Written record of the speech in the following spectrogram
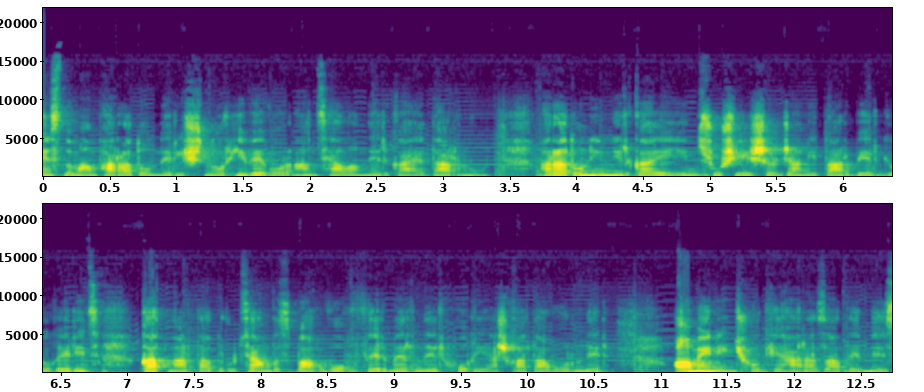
Հենց նման փառատոնների շնորհիվ է որ անցյալը ներկա է դառնում։ Փառատոնին ներկայային Շուշիի շրջանի տարբեր գյուղերից կատնարտադրությամբ զբաղվող ֆերմերներ, հողի աշխատավորներ։ Ամեն ինչ հոգեհարազատ է մեզ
